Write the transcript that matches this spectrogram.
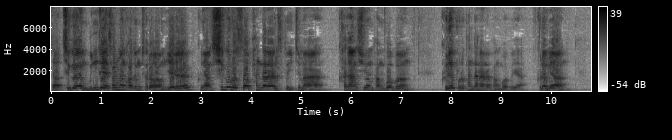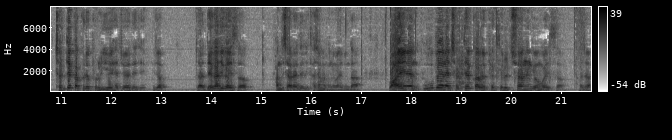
자, 지금 문제 설명 과정처럼 얘를 그냥 식으로서 판단할 수도 있지만 가장 쉬운 방법은 그래프로 판단하는 방법이야. 그러면 절대값 그래프를 이해해 줘야 되지. 그죠? 자, 네 가지가 있어. 반드시 알아야 되지. 다시 한번 정리만 해준다. y는 우변의 절대값 fx를 취하는 경우가 있어. 맞아?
